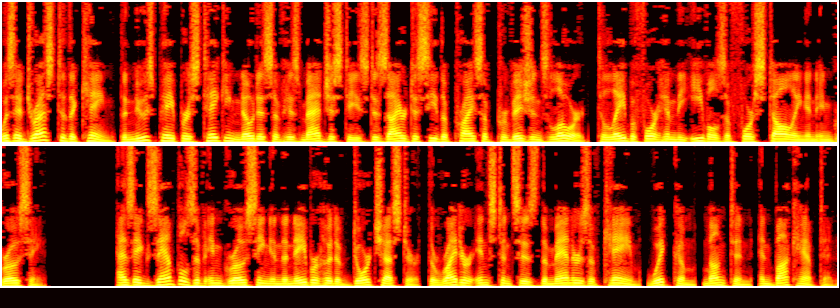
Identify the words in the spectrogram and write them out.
was addressed to the king the newspapers taking notice of His Majesty's desire to see the price of provisions lowered, to lay before him the evils of forestalling and engrossing. As examples of engrossing in the neighbourhood of Dorchester, the writer instances the manors of Came, Whitcomb, Monkton, and Bockhampton.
